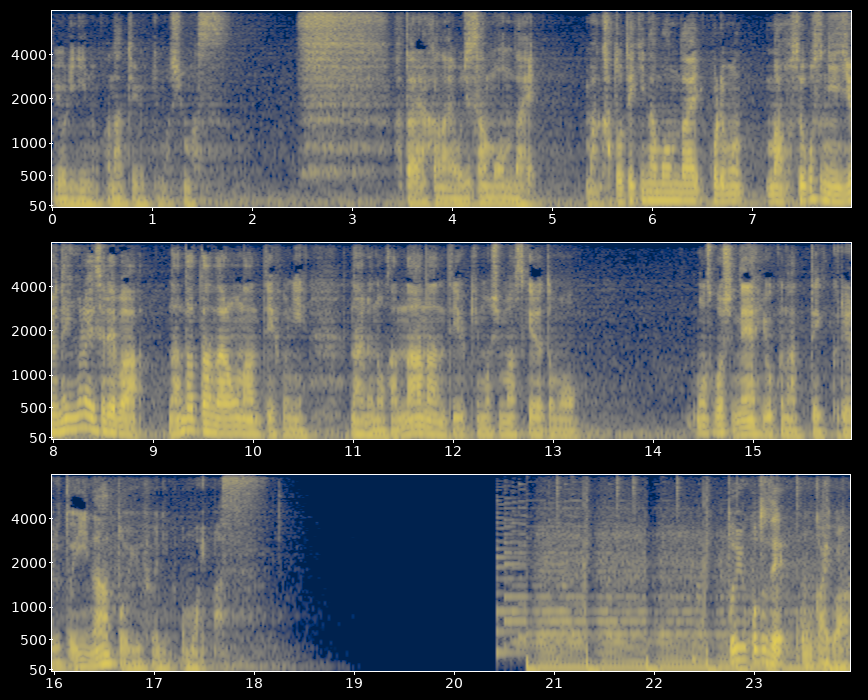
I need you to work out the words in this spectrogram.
よりいいのかなという気もします。働かないおじさん問題。まあ、過渡的な問題、これも、まあ、それこそ20年ぐらいすれば、何だったんだろうなんていうふうになるのかななんていう気もしますけれども、もう少しね、良くなってくれるといいなというふうに思います。ということで、今回は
